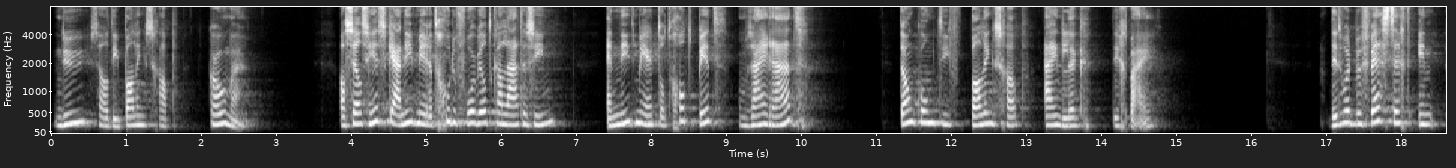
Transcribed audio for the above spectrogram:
Nu zal die ballingschap komen. Als zelfs Hiskia niet meer het goede voorbeeld kan laten zien en niet meer tot God bidt om zijn raad, dan komt die ballingschap eindelijk dichtbij. Dit wordt bevestigd in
